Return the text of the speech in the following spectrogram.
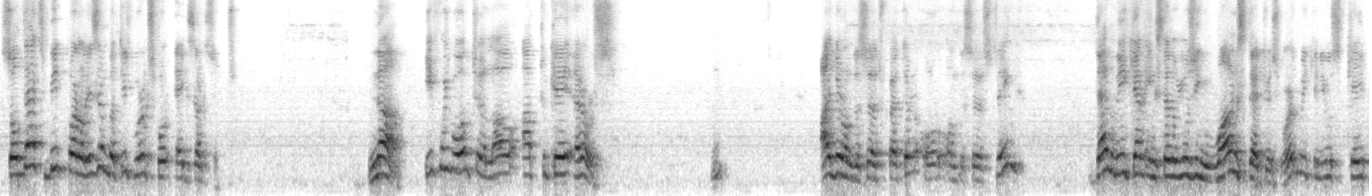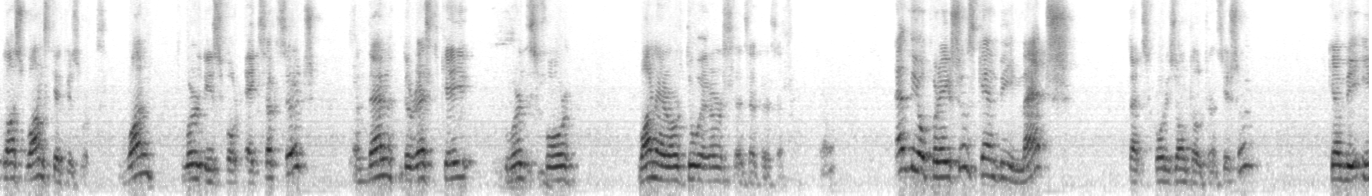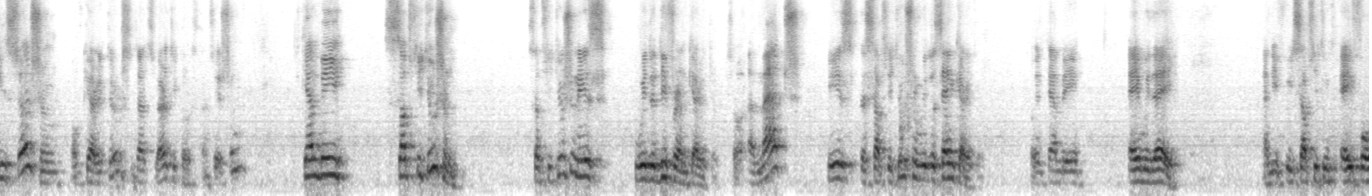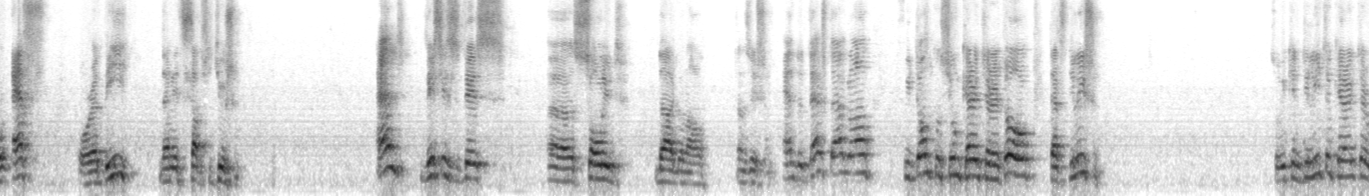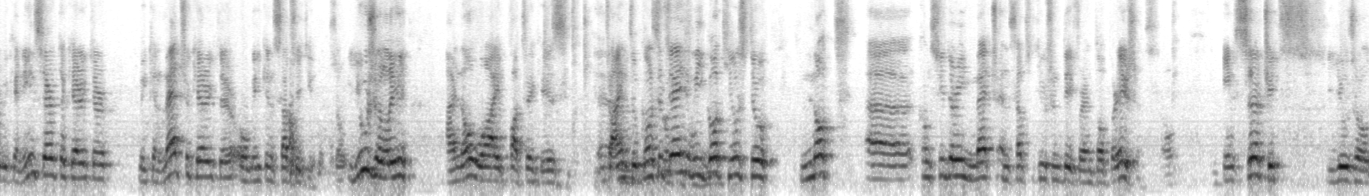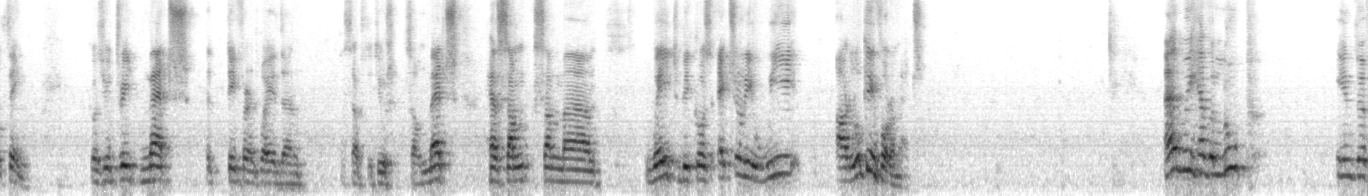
So that's bit parallelism, but it works for exact search. Now, if we want to allow up to k errors, either on the search pattern or on the search string, then we can, instead of using one status word, we can use k plus one status words. One word is for exact search, and then the rest k words for one error, two errors, etc., etc. And the operations can be match, that's horizontal transition, can be insertion of characters, that's vertical transition, can be substitution, Substitution is with a different character. So a match is a substitution with the same character. So it can be A with A. And if we substitute A for F or a B, then it's substitution. And this is this uh, solid diagonal transition. And the dash diagonal, if we don't consume character at all, that's deletion. So we can delete a character, we can insert a character, we can match a character or we can substitute. So usually, I know why Patrick is yeah. trying to concentrate. We got used to not uh, considering match and substitution different operations. So in search, it's usual thing because you treat match a different way than substitution. So match has some some um, weight because actually we are looking for a match. And we have a loop in the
